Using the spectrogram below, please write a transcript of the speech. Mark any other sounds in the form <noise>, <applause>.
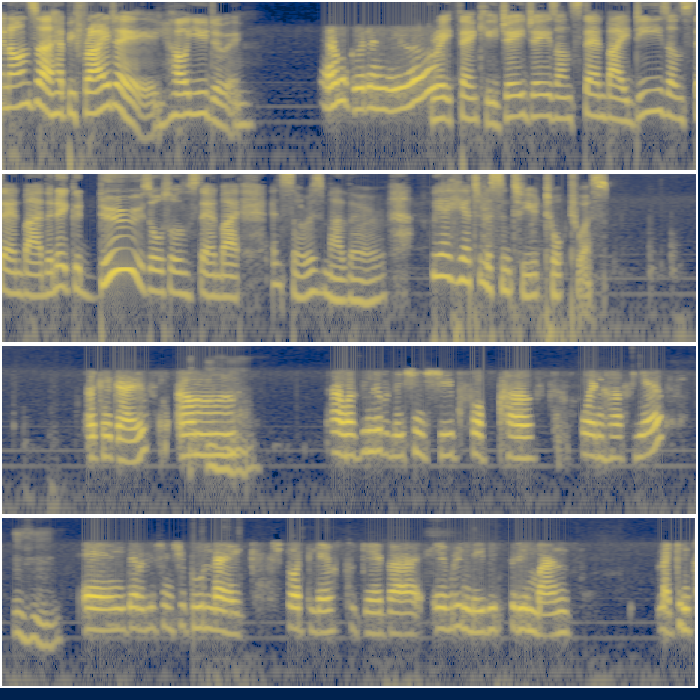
An answer. Happy Friday. How are you doing? I'm good, and you? Great, thank you. JJ is on standby. D's on standby. The Naked Do is also on standby. And so is Mother. We are here to listen to you talk to us. Okay, guys. Um, I was in a relationship for past four and a half years, Mm-hmm. and the relationship would like short lived together every maybe three months. Like in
